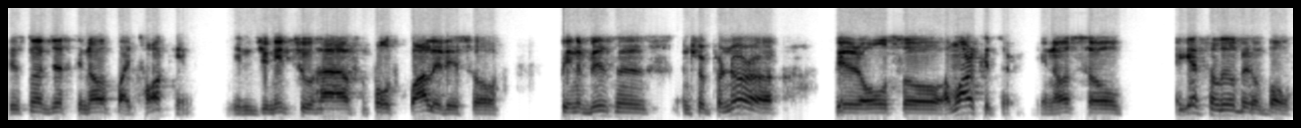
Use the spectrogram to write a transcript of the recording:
it's not just enough by talking. You need to have both qualities of being a business entrepreneur, but also a marketer. You know, so I guess a little bit of both.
